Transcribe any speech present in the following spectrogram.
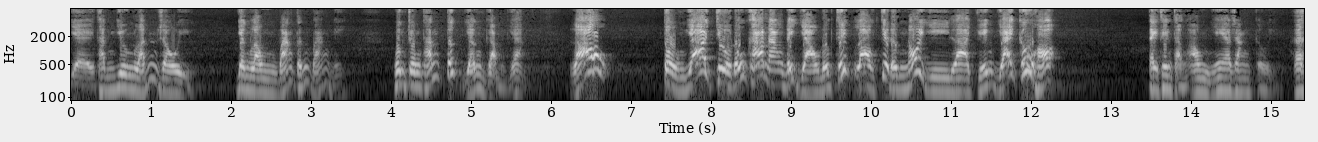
về thành dương lãnh rồi. Dân lòng bán tính bán nghi. Quân Trung Thánh tức giận gầm gian. Lão! Tôn giá chưa đủ khả năng để vào được thiết lao chứ đừng nói gì là chuyện giải cứu họ. Tây Thiên Thần ông nhe răng cười.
